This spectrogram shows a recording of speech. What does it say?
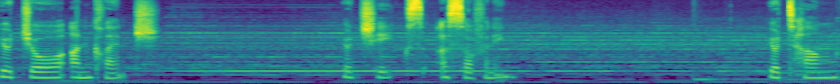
Your jaw unclench. Your cheeks are softening. Your tongue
